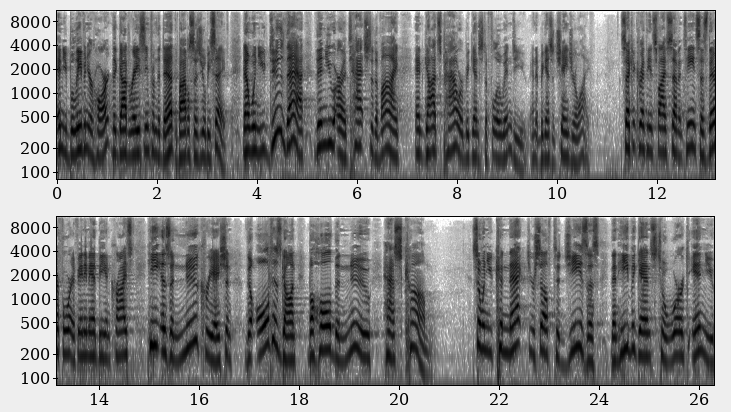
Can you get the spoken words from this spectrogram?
and you believe in your heart that God raised him from the dead, the Bible says you'll be saved. Now, when you do that, then you are attached to the vine and God's power begins to flow into you and it begins to change your life. 2 Corinthians 5:17 says, "Therefore if any man be in Christ, he is a new creation. The old has gone, behold, the new has come. So when you connect yourself to Jesus, then he begins to work in you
